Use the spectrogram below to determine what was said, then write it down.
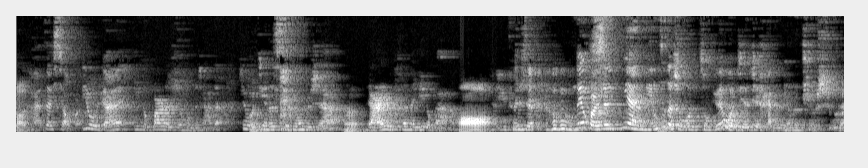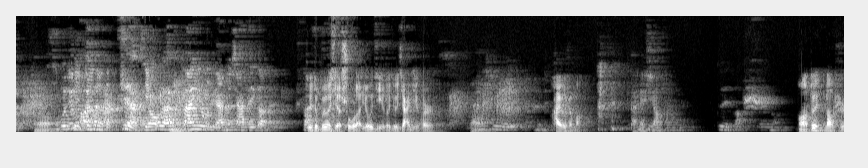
幼儿园有个孩子在小班，幼儿园一个班儿的时候那啥的，就我进了四中不是，嗯。俩人又分了一个班了。哦，就是 那会儿是念名字的时候，我总觉得我觉得这孩子名字挺熟的，嗯，我就好像在哪儿见过。后来翻幼儿园的啥那个，这就不用写数了，有几个就加几分嗯，是还有什么？大家想对老师呢，哦，对，老师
